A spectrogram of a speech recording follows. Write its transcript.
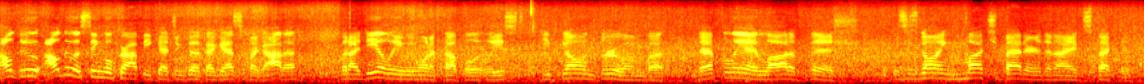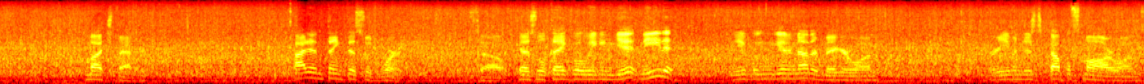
I'll do I'll do a single crappie catch and cook, I guess, if I gotta. But ideally, we want a couple at least. Keep going through them, but definitely a lot of fish. This is going much better than I expected. Much better. I didn't think this would work. So, guess we'll take what we can get and eat it. See if we can get another bigger one. Or even just a couple smaller ones.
